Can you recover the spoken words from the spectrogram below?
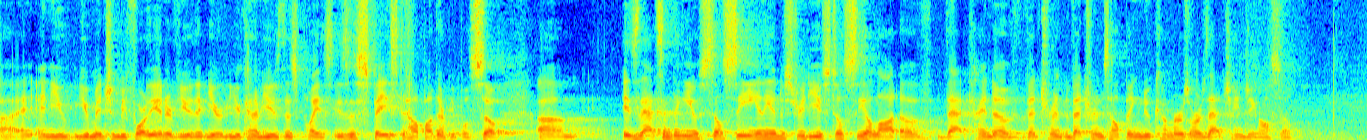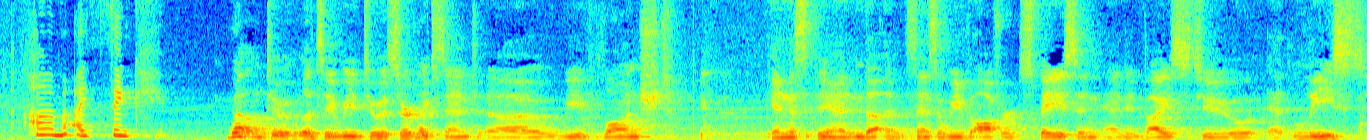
uh, and, and, you, you mentioned before the interview that you you kind of use this place, use this space to help other people. So, um, is that something you still see in the industry? Do you still see a lot of that kind of veteran veterans helping newcomers, or is that changing also? Um, I think. Well, to let's see, we to a certain extent uh, we've launched in this in the sense that we've offered space and, and advice to at least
